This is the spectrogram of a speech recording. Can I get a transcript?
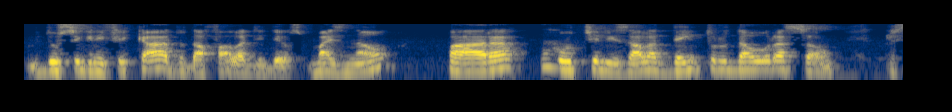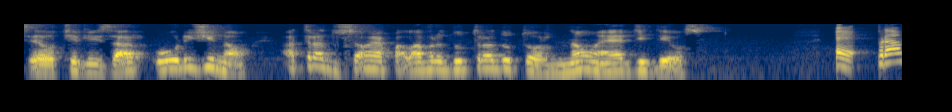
do significado da fala de Deus, mas não para utilizá-la dentro da oração. Precisa utilizar o original. A tradução é a palavra do tradutor, não é de Deus. É, para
